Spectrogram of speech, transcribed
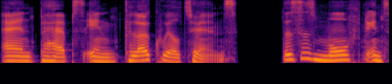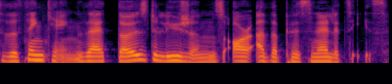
and perhaps in colloquial terms, this is morphed into the thinking that those delusions are other personalities.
